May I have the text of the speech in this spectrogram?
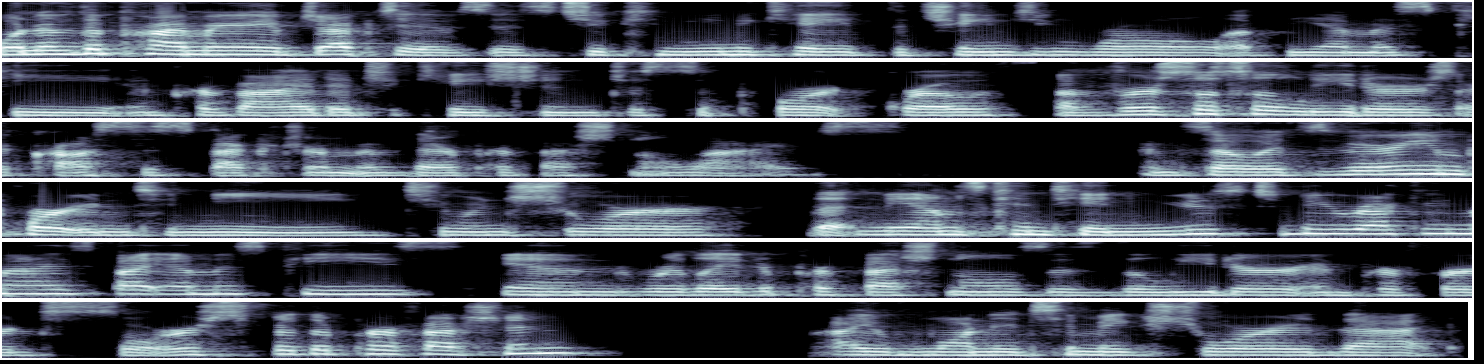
one of the primary objectives is to communicate the changing role of the MSP and provide education to support growth of versatile leaders across the spectrum of their professional lives. And so it's very important to me to ensure that NAMSS continues to be recognized by MSPs and related professionals as the leader and preferred source for the profession. I wanted to make sure that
